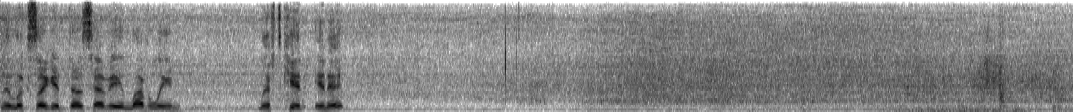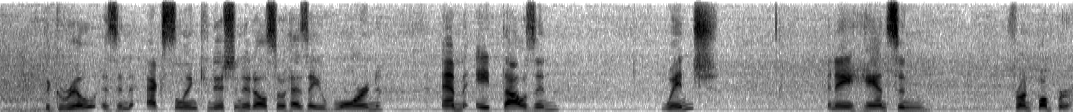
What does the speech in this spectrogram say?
It looks like it does have a leveling lift kit in it. The grill is in excellent condition. It also has a Warn M8000 winch and a Hanson front bumper.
